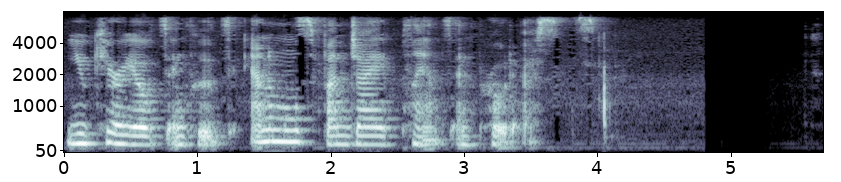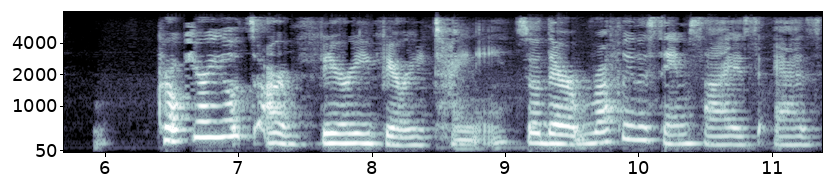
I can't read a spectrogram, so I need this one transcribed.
Eukaryotes includes animals, fungi, plants, and protists. Prokaryotes are very, very tiny. So they're roughly the same size as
